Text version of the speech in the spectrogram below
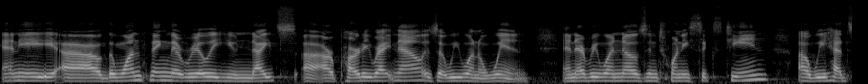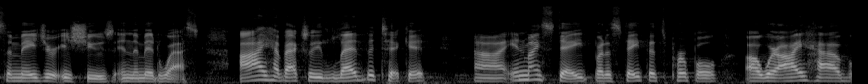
any, uh, the one thing that really unites uh, our party right now is that we want to win. And everyone knows in 2016, uh, we had some major issues in the Midwest. I have actually led the ticket uh, in my state, but a state that's purple, uh, where I have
